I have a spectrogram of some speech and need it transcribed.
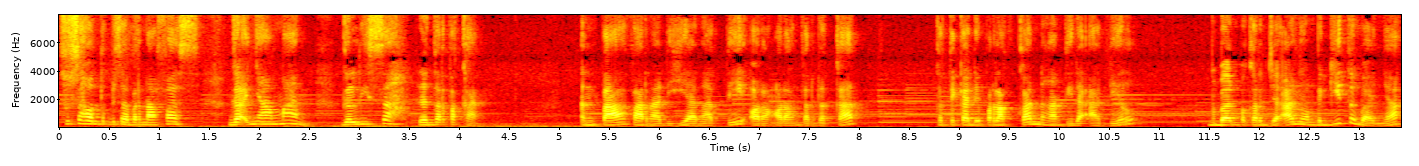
susah untuk bisa bernafas, nggak nyaman, gelisah, dan tertekan. Entah karena dihianati orang-orang terdekat, ketika diperlakukan dengan tidak adil, beban pekerjaan yang begitu banyak,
